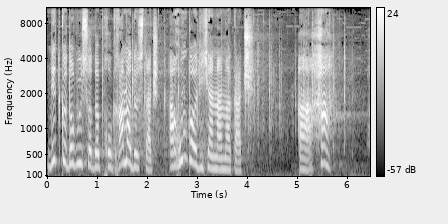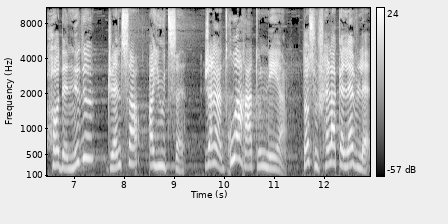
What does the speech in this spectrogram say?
Nitko dobył so do programa dostać, a rumpodicha namakać. Aha! Hode nidy, dżęca a juce. Żadna druga ratu nie. To są wszelakie lewle.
